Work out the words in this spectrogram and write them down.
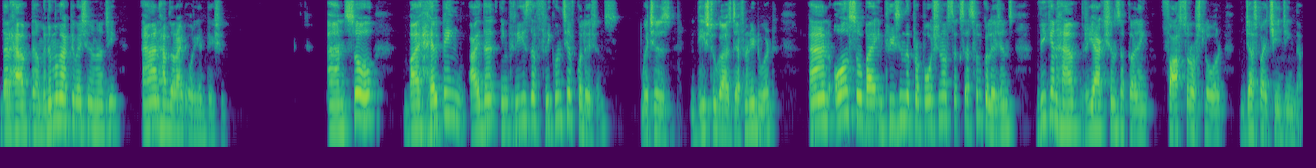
that have the minimum activation energy and have the right orientation. And so by helping either increase the frequency of collisions, which is these two guys definitely do it, and also by increasing the proportion of successful collisions, we can have reactions occurring faster or slower just by changing them.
